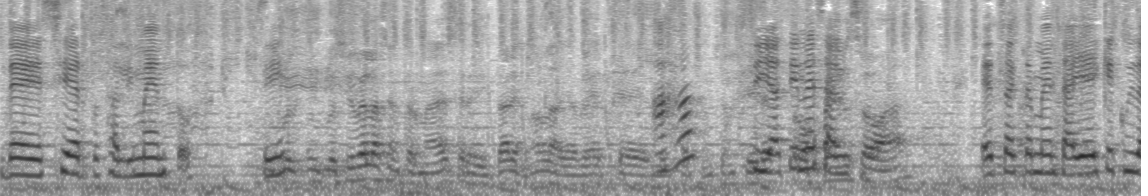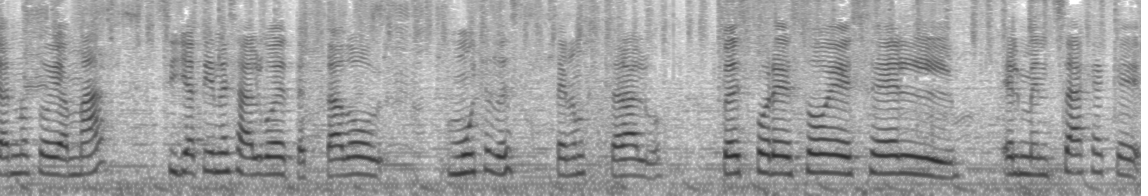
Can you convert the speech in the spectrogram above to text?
de ciertos alimentos. ¿sí? Inclusive las enfermedades hereditarias, ¿no? La diabetes. Ajá. Si, ya tienes algo... Exactamente, ahí hay que cuidarnos todavía más. Si ya tienes algo detectado, muchas veces tenemos que hacer algo. Entonces por eso es el, el mensaje que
